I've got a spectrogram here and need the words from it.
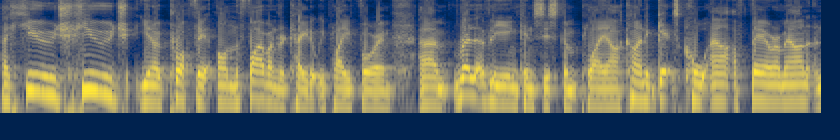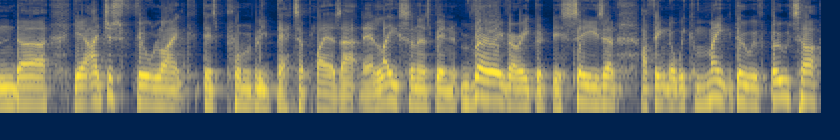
a huge, huge, you know, profit on the 500k that we played for him. Um, relatively inconsistent player, kind of gets caught out a fair amount, and uh, yeah, I just feel like there's probably better players out there. Layson has been very, very good this season. I think that we can make do with Buta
